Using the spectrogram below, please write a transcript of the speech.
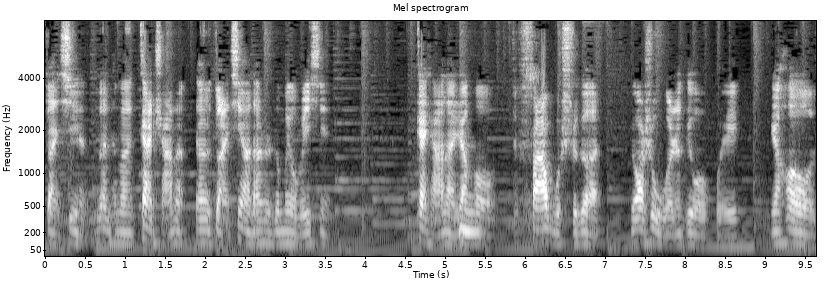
短信，问他们干啥呢？呃，短信啊，当时都没有微信，干啥呢？然后就发五十个，有二十五个人给我回，然后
